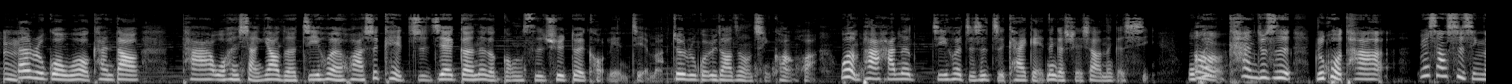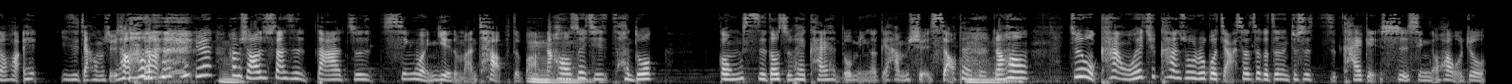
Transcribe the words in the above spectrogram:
嗯，但如果我有看到他我很想要的机会的话，是可以直接跟那个公司去对口连接嘛？就如果遇到这种情况的话，我很怕他那机会只是只开给那个学校那个系。我会看就是如果他因为像世新的话，哎。一直讲他们学校，因为他们学校就算是大家就是新闻业的蛮 top 的吧。嗯、然后，所以其实很多公司都只会开很多名额给他们学校。对。然后就是我看，我会去看说，如果假设这个真的就是只开给世新的话，我就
